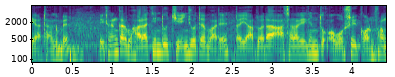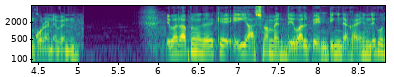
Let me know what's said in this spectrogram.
দেওয়া থাকবে। এখানকার ভাড়া কিন্তু চেঞ্জ হতে পারে, তাই আপনারা আসার আগে কিন্তু অবশ্যই কনফার্ম করে নেবেন। এবার আপনাদেরকে এই আশ্রমের দেওয়াল পেন্টিং দেখায় দেখুন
